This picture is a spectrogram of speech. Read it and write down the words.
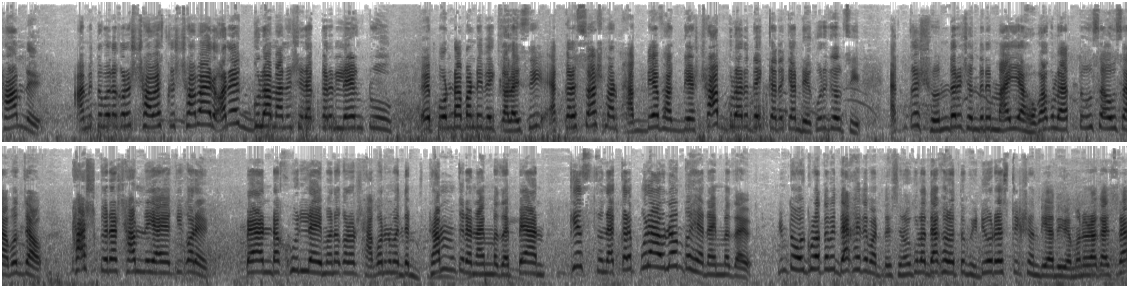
সামনে, আমি তো মনে করো সবাইকে, সবার অনেকগুলা মানুষের একবারে লেংটু এই পন্ডা পান্ডি দেখে কালাইছি একবারে চশমার ভাগ দিয়ে ভাগ দিয়ে সবগুলার দেখে দেখে ঢেকুরি গেলছি এত সুন্দরী সুন্দরী মাইয়া হোগাগুলো এত উষা উষা বুঝাও ঠাস করে সামনে আয়া কি করে? প্যান্টটা খুললেই মনে করো সাগরের মধ্যে ঢাম করে নাইমা যায়। প্যান কিচ্ছু না, একবারে পুরো উলঙ্গ হয়ে নাইমা যায়। কিন্তু ওইগুলো তো আমি দেখাইতে পারতেছি না, ওইগুলো দেখালে তো ভিডিও রেস্ট্রিকশন দিয়ে দিবে। মনে রাখাইছরা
